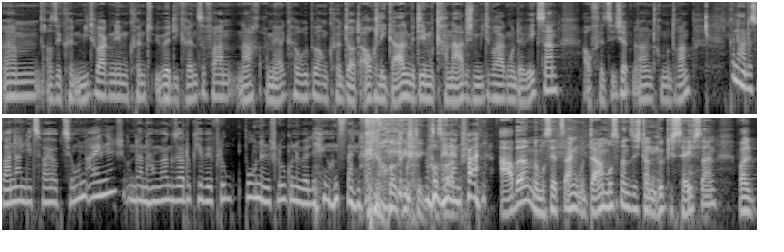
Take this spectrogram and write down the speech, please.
Ähm, also ihr könnt einen Mietwagen nehmen, könnt über die Grenze fahren nach Amerika rüber und könnt dort auch legal mit dem kanadischen Mietwagen unterwegs sein, auch versichert mit allem drum und dran. Genau, das waren dann die zwei Optionen eigentlich. Und dann haben wir gesagt, okay, wir flug, buchen den Flug und überlegen uns dann, Genau, richtig. wo wir lang fahren. Aber man muss jetzt sagen, und da muss man sich dann wirklich safe sein, weil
